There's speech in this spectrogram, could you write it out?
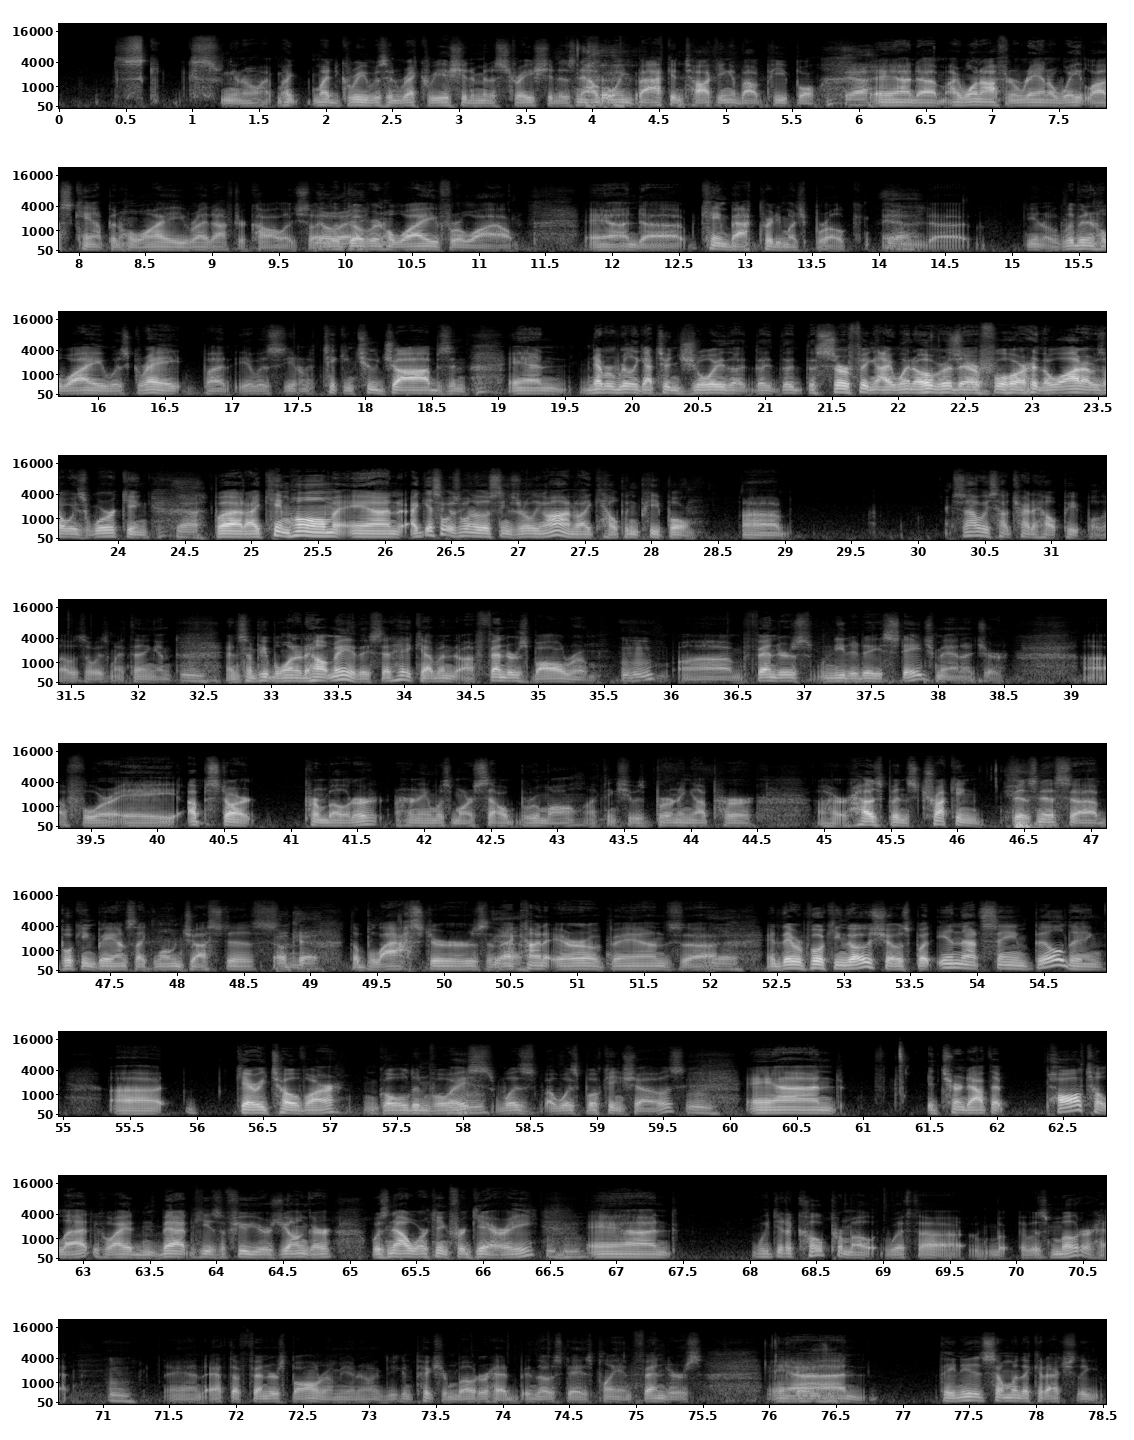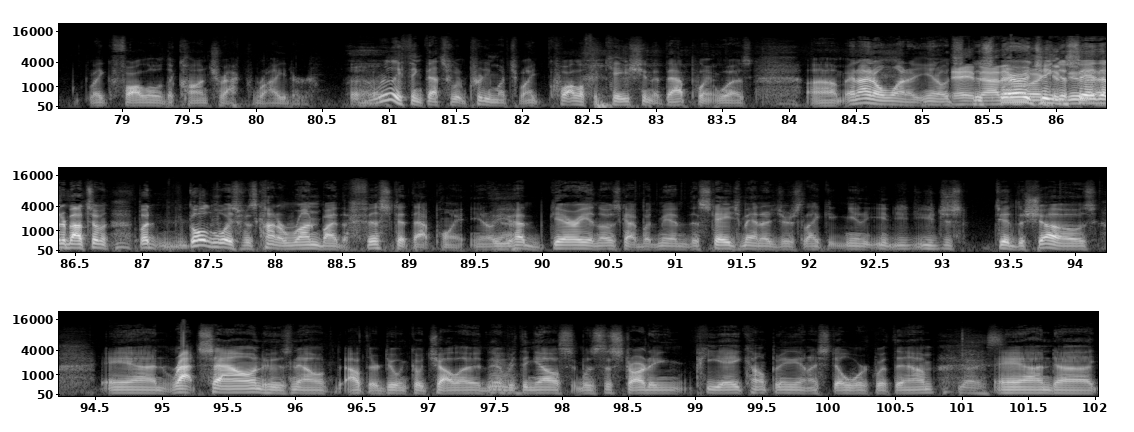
you know, my, my degree was in recreation administration, is now going back and talking about people. Yeah. And um, I went off and ran a weight loss camp in Hawaii right after college. So No I lived way. over in Hawaii for a while and uh, came back pretty much broke. Yeah. And, uh, you know, living in Hawaii was great, but it was, you know, taking two jobs and, and never really got to enjoy the, the, the, the surfing I went over there for and the water. I was always working. Yeah. But I came home and I guess it was one of those things early on, like helping people. Uh, just always try to help people. That was always my thing. And, Mm. and some people wanted to help me. They said, hey, Kevin, uh, Fender's Ballroom. Mm-hmm. Um, Fender's needed a stage manager uh, for a upstart promoter. Her name was Marcel Brumal. I think she was burning up her her husband's trucking business, uh, booking bands like Lone Justice, and Okay. the Blasters, and that kind of era of bands. Uh, Yeah. And they were booking those shows. But in that same building, uh, Gary Tovar, Golden Voice, Mm-hmm. was was booking shows, Mm. and it turned out that Paul Tollett, who I had met, he's a few years younger, was now working for Gary, Mm-hmm. and we did a co-promote with uh, it was Motorhead, Mm. And at the Fenders Ballroom, you know, you can picture Motorhead in those days playing Fenders, and they needed someone that could actually like follow the contract writer. Uh-huh. I really think that's what pretty much my qualification at that point was, um, and I don't want to, you know, it's Hey, disparaging to say that. that. about someone. But Golden Voice was kind of run by the fist at that point. You know, you had Gary and those guys, but man, the stage managers, like you know, you, you just did the shows, and Rat Sound, who's now out there doing Coachella Mm. and everything else, was the starting PA company, and I still work with them. Nice. And uh,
